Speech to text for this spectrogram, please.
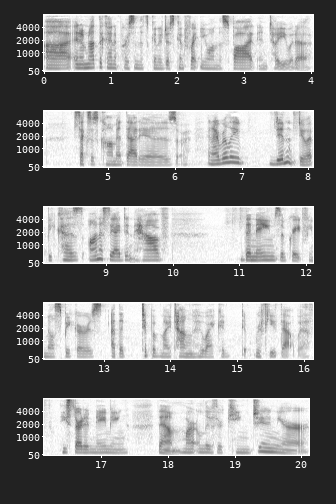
Uh, and I'm not the kind of person that's going to just confront you on the spot and tell you what a sexist comment that is. Or, and I really didn't do it because honestly, I didn't have the names of great female speakers at the tip of my tongue who I could refute that with. He started naming them Martin Luther King Jr.,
